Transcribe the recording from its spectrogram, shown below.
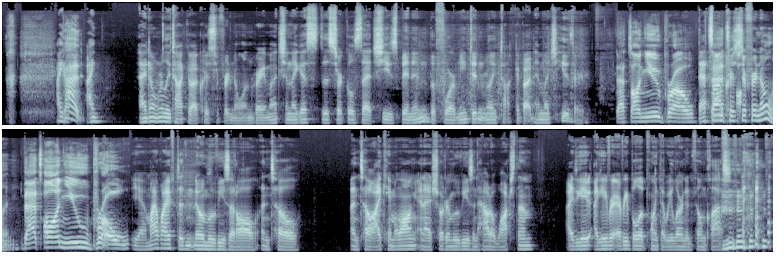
I, God. I, I don't really talk about Christopher Nolan very much, and I guess the circles that she's been in before me didn't really talk about him much either. That's on you, bro. That's, on Christopher Nolan. That's on you, bro. Yeah, my wife didn't know movies at all until until I came along and I showed her movies and how to watch them. I gave I gave her every bullet point that we learned in film class, and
